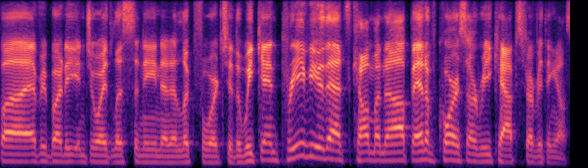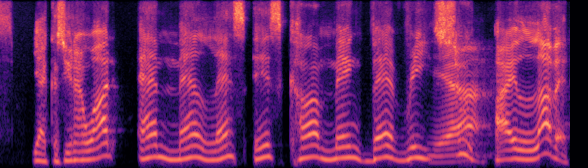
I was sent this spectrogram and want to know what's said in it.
uh, everybody enjoyed listening. And I look forward to the weekend preview that's coming up. And of course, our recaps for everything else. Yeah, because you know what? MLS is coming very yeah. soon. I love it.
